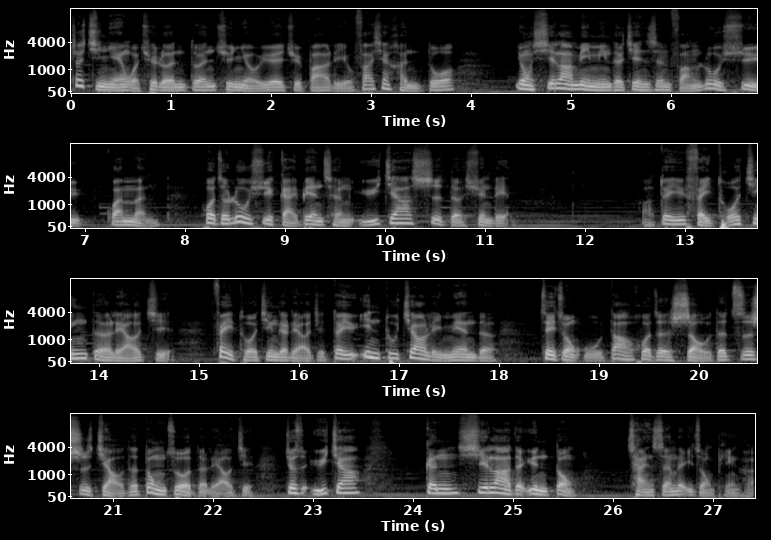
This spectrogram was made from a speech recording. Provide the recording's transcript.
这几年我去伦敦、去纽约、去巴黎，我发现很多用希腊命名的健身房陆续关门，或者陆续改变成瑜伽式的训练。啊，对于吠陀经的了解，吠陀经的了解，对于印度教里面的。这种舞蹈或者手的姿势、脚的动作的了解，就是瑜伽跟希腊的运动产生了一种平衡。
